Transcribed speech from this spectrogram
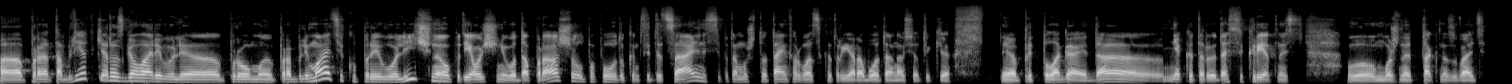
э, про таблетки разговаривали, про мою проблематику, про его личный опыт. Я очень его допрашивал по поводу конфиденциальности, потому что та информация, с которой я работаю, она все-таки э, предполагает да, некоторую да, секретность, э, можно это так назвать.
